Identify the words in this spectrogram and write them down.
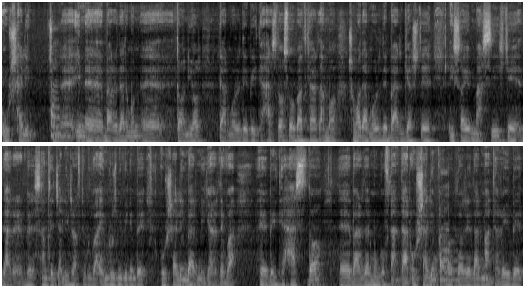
اورشلیم چون این برادرمون دانیال در مورد بیت حزدا صحبت کرد اما شما در مورد برگشت عیسی مسیح که در به سمت جلیل رفته بود و امروز می‌بینیم به اورشلیم برمیگرده و بیت حسدا برادرمون گفتن در اورشلیم قرار داره در منطقه به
